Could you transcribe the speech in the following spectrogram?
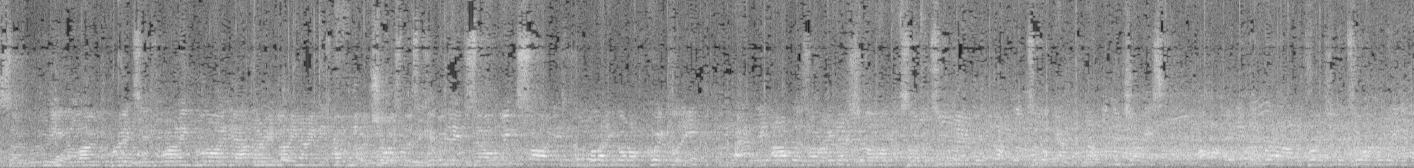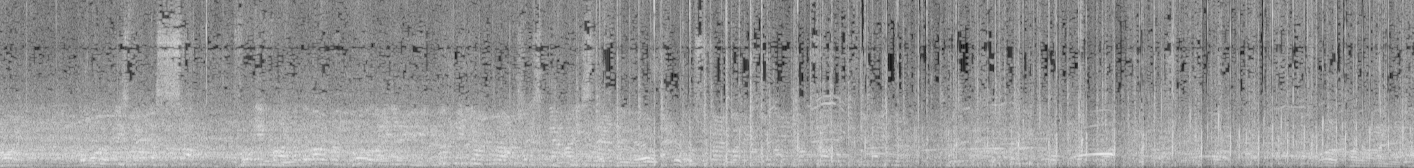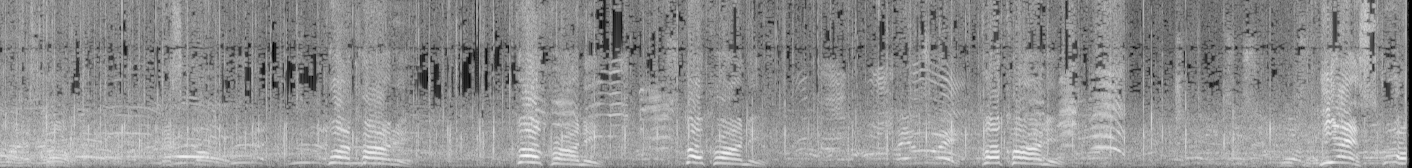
So Rooney, the lone Brits, is running blind out there in lane 8. He's got no choice but to commit himself. Inside is Borlée got off quickly, and the others are in echelon. So the two men with nothing to look at, nothing to chase, are heading around, approaching the 200 metre point. All of these men are sub 45 at the moment. Borlée leading. Rooney going well, chasing that ace standard. And also going well into Jermaine Gonzalez in the main event. Kirani. Come on, let's go. Go. Kirani. Go, Kirani. Go, Kirani. Go, Kirani. Yes.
